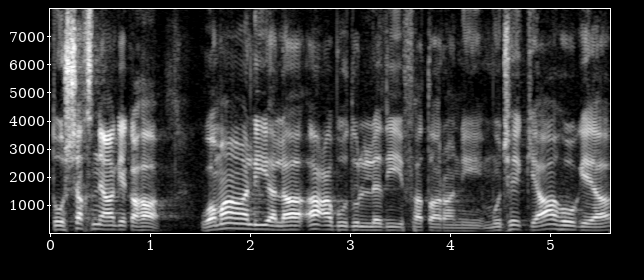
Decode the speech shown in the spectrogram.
تو اس شخص نے آگے کہا وما علی اللہ آبود الدی فتح مجھے کیا ہو گیا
